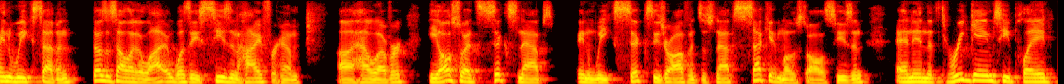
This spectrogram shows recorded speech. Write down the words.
in week seven. Doesn't sound like a lot. It was a season high for him. Uh, however, he also had six snaps in week six. These are offensive snaps, second most all season. And in the three games he played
